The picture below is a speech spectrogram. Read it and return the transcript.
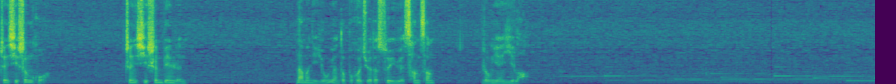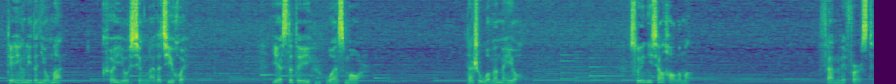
珍惜生活，珍惜身边人，那么你永远都不会觉得岁月沧桑，容颜易老。电影里的纽曼可以有醒来的机会。Yesterday once more。但是我们没有，所以你想好了吗？Family first,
